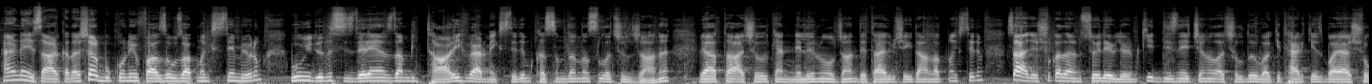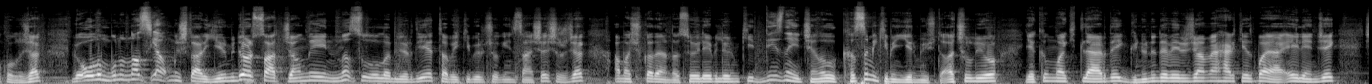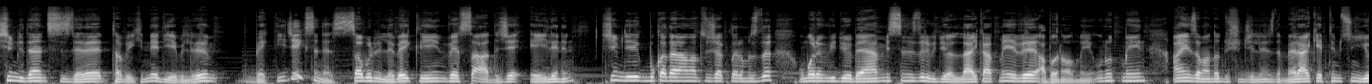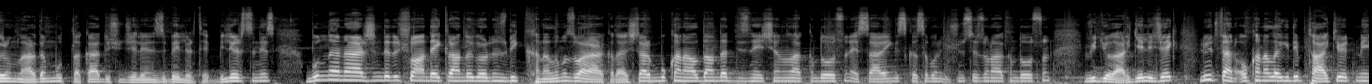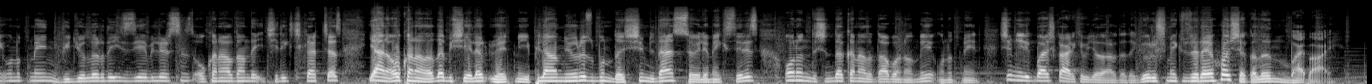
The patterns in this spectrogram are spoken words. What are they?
Her neyse arkadaşlar bu konuyu fazla uzatmak istemiyorum. Bu videoda sizlere en azından bir tarih vermek istedim. Kasım'da nasıl açılacağını ve hatta açılırken nelerin olacağını detaylı bir şekilde anlatmak istedim. Sadece şu kadarını söyleyebilirim ki Disney Channel açıldığı vakit herkes bayağı şok olacak. Ve oğlum bunu nasıl yapmışlar? 24 saat canlı yayın nasıl olabilir diye tabii ki birçok insan şaşıracak. Ama şu kadarını da söyleyebilirim ki Disney Channel Kasım 2023'te açılıyor. Yakın vakitlerde gününü de vereceğim ve herkes bayağı eğlenecek. Şimdiden sizlere tabii ki ne diyebilirim? Bekleyeceksiniz. Sabır ile bekleyin ve sadece eğlenin. Şimdilik bu kadar anlatacaklarımızdı. Umarım videoyu beğenmişsinizdir. Videoya like atmayı ve abone olmayı unutmayın. Aynı zamanda düşüncelerinizi de merak ettiğim için yorumlarda mutlaka düşüncelerinizi belirtebilirsiniz. Bunların haricinde de şu anda ekranda gördüğünüz bir kanalımız var arkadaşlar. Bu kanaldan da Disney Channel hakkında olsun, Esrarengiz Kasaba'nın 3. sezonu hakkında olsun videolar gelecek. Lütfen o kanala gidip takip etmeyi unutmayın. Videoları da izleyebilirsiniz. O kanaldan da içerik çıkartacağız. Yani o kanala da bir şeyler üretmeyi planlıyoruz. Bunu da şimdiden söylemek isteriz. Onun dışında kanala da abone olmayı unutmayın. Şimdilik başka arka videolarda da görüşmek üzere. Hoşçakalın. Bay bay.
